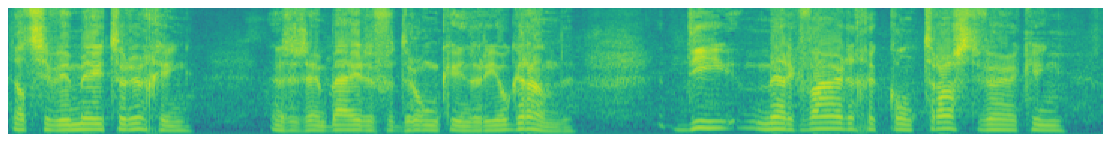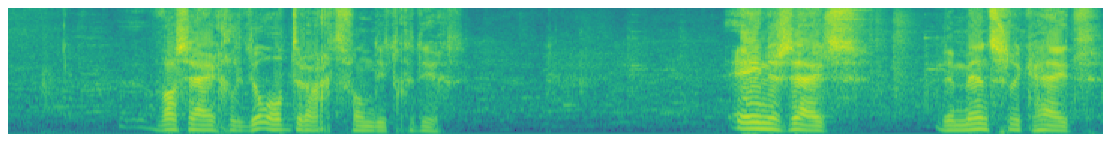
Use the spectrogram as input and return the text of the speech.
Dat ze weer mee terugging. En ze zijn beide verdronken in de Rio Grande. Die merkwaardige contrastwerking was eigenlijk de opdracht van dit gedicht. Enerzijds de menselijkheid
